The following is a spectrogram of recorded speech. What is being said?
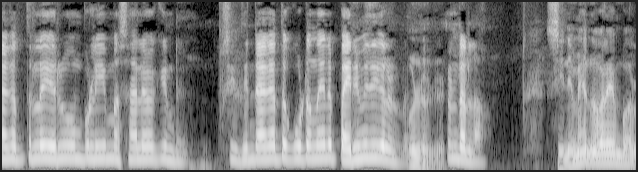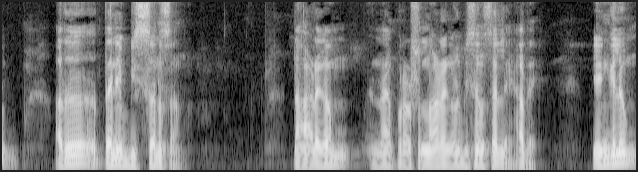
അകത്തുള്ള എരിവും പുളിയും മസാലയും ഒക്കെ ഉണ്ട്. പക്ഷെ ഇതിന്റെ അകത്ത് കൂട്ടുന്നതിന് പരിമിതികളുണ്ട്. ഉണ്ട് ഉണ്ട് ഉണ്ടല്ലോ. സിനിമ എന്ന് പറയുമ്പോൾ അത് തനി ബിസിനസ്സാണ് നാടകം എന്ന പ്രൊഫഷണൽ നാടകങ്ങൾ ബിസിനസ്സല്ലേ അതെ. എങ്കിലും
